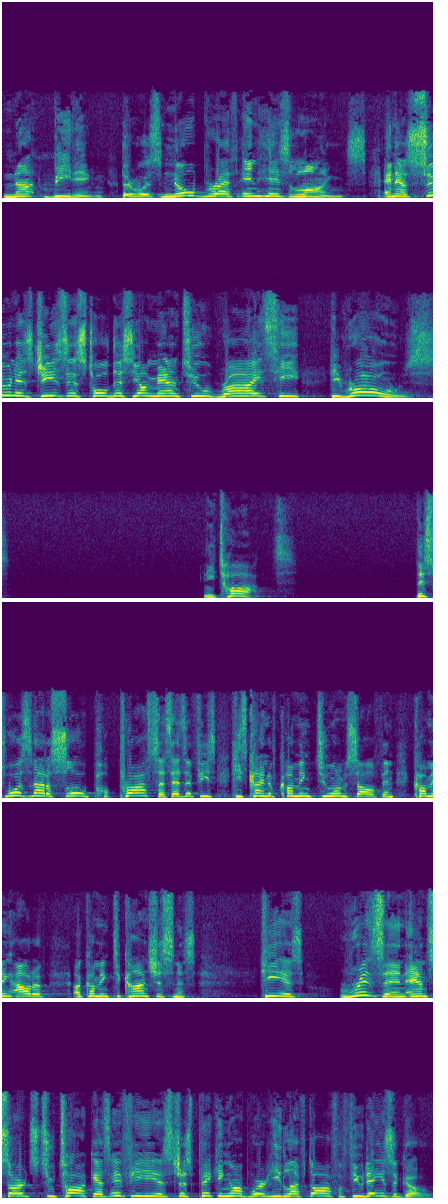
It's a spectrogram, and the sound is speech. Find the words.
not beating. There was no breath in his lungs. And as soon as Jesus told this young man to rise, he, he rose. And he talked. This was not a slow p- process as if he's, he's kind of coming to himself and coming out of, uh, coming to consciousness. He is risen and starts to talk as if he is just picking up where he left off a few days ago.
